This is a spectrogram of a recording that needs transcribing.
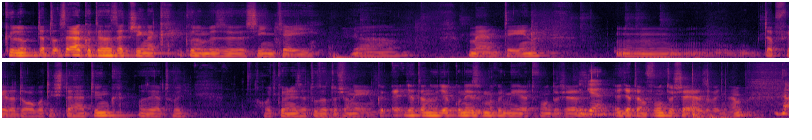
külön, tehát az elkötelezettségnek különböző szintjei mentén mm, többféle dolgot is tehetünk azért, hogy hogy környezetudatosan éljünk. Egyáltalán ugye akkor nézzük meg, hogy miért fontos ez. Igen. Egyáltalán fontos -e ez, vagy nem. Na,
